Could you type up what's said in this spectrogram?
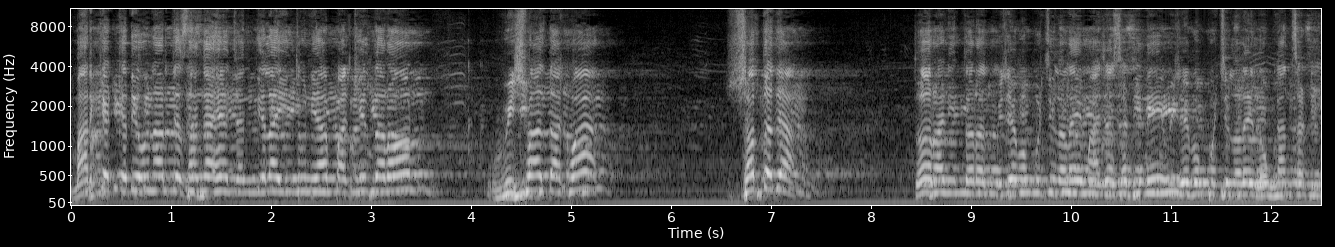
मार्केट कधी होणार ते सांगा. ह्या जनतेला इथून या पालखीत राहून विश्वास दाखवा. शब्द द्या. तर आणि तरच विजय बापूची लढाई माझ्यासाठी नाही विजय बापूची लढाई लोकांसाठी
